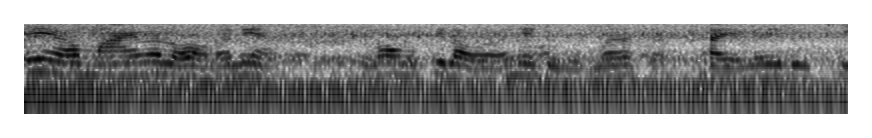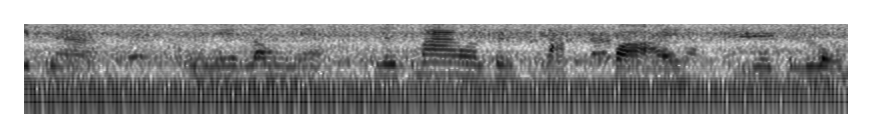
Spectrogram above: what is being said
นี่เอาไม้มาลองแล้วเนี่ยร่องที่เราให้ดูเมื่อใครไม่ได้ดูคลิปนะคะตรงนี้ร่องเนี้ยลึกมากมันเป็นตักควายมันเป็นลม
